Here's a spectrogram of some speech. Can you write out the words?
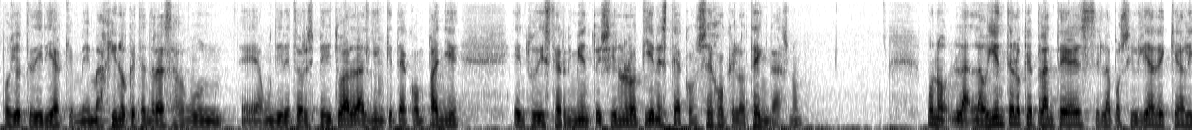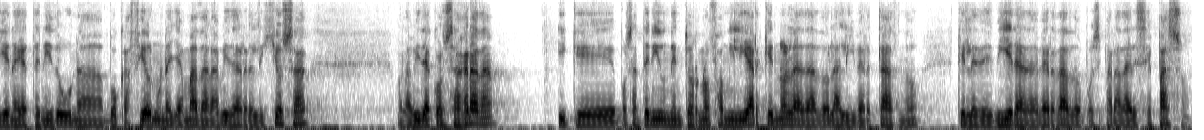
pues yo te diría que me imagino que tendrás algún, eh, algún director espiritual, alguien que te acompañe en tu discernimiento y si no lo tienes te aconsejo que lo tengas. ¿no? Bueno, la, oyente lo que plantea es la posibilidad de que alguien haya tenido una vocación, una llamada a la vida religiosa o la vida consagrada y que pues, ha tenido un entorno familiar que no le ha dado la libertad ¿no? que le debiera de haber dado pues, para dar ese paso.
